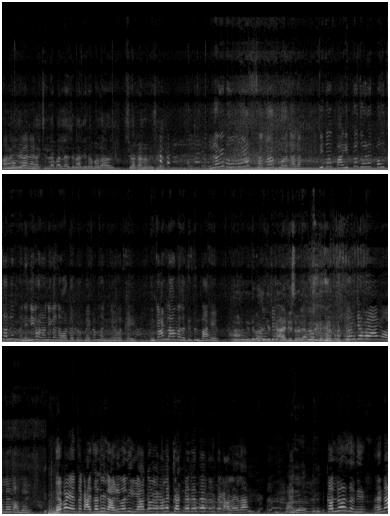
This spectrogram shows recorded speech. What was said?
आणि मोकळी होणार ना मला शिवा खाणार आहे सगळं रवी भाऊ मग सगळा घोळ झाला. तिथं पा- इतकं जोरात पाऊस चालू आहे म्हणे निघा निघा ना वॉटरप्रूफ मेकअप म्हणे नाही होत काही आणि काढला आम्हाला तिथून बाहेर. आणि दिदी बघा किती काळ्या दिसू राहिले आता तुमच्यामुळे आम्ही ओल्या झालोय. हे बघ यांचं काय चालू आहे गाडीमध्ये? या का वेगळ्या चट्ट्या देत आहे नुसतं घालायला? कल्लू असं नी है ना?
